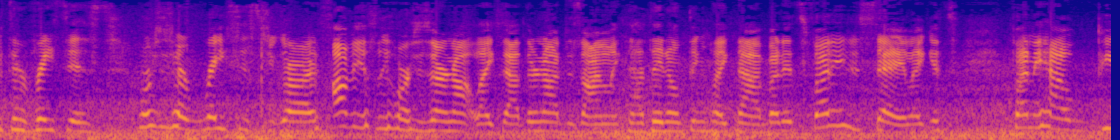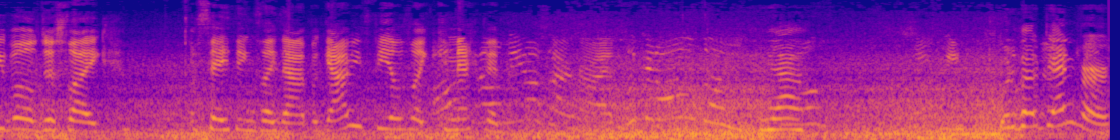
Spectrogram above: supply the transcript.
uh, they're racist. Horses are racist, you guys. Obviously, horses are not like that. They're not designed like that. They don't think like that. But it's funny to say. Like, it's funny how people just like say things like that. But Gabby feels like connected. I ride. Look at all of them. Yeah. All. What about Denver?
